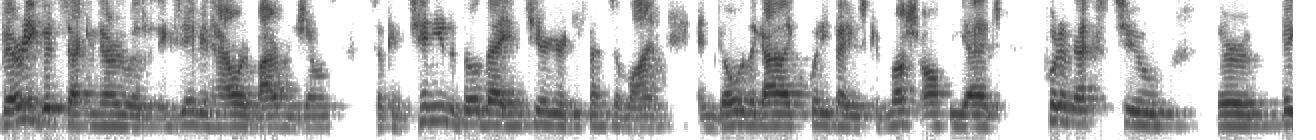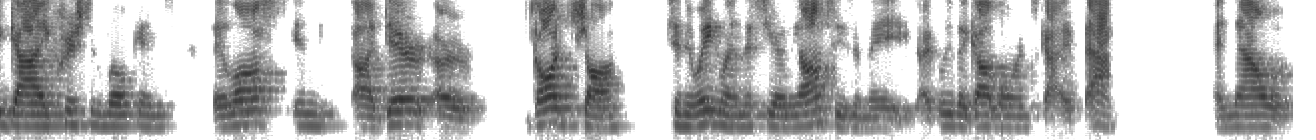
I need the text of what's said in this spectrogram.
very good secondary with Xavier Howard, Byron Jones. So continue to build that interior defensive line and go with a guy like Paye who can rush off the edge, put him next to their big guy, Christian Wilkins. They lost in uh, Dare or Godchaux to New England this year in the offseason. They, I believe, they got Lawrence Guy back. And now,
